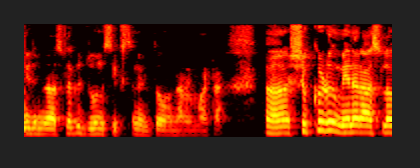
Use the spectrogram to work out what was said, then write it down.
మిథున రాశిలోకి జూన్ సిక్స్త్ వెళ్తూ ఉన్నారనమాట శుక్రుడు మీనరాశిలో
